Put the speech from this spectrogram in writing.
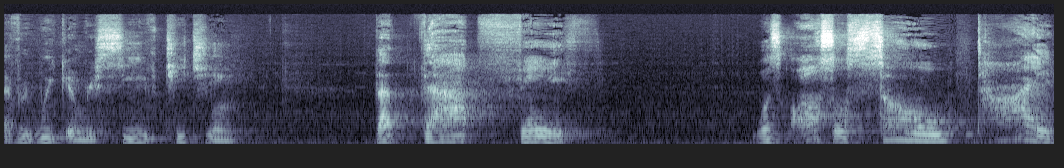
every week and receive teaching that that faith was also so tied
